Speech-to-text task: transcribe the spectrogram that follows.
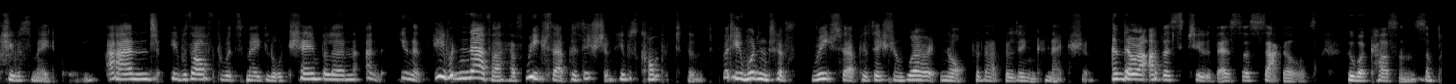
she was made queen. And he was afterwards made Lord Chamberlain. And, you know, he would never have reached that position. He was competent, but he wouldn't have reached that position were it not for that Boleyn connection. And there are others too. There's the Sackvilles, who were cousins. And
